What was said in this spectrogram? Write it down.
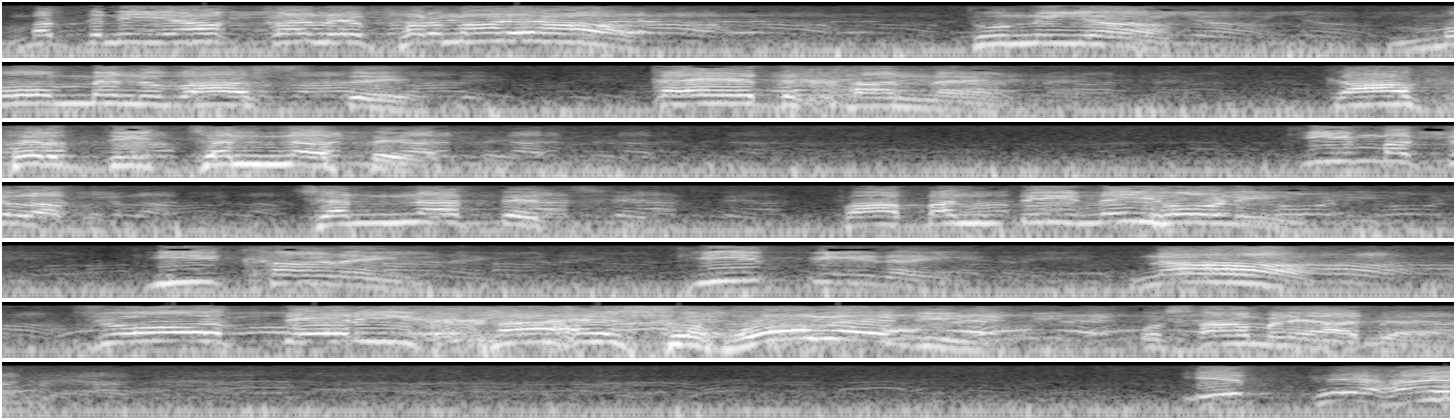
مدنی آقا نے فرمایا، دنیا مومن واسطے قید خانہ ہے، کافر دی جنت کی مطلب؟ جنت پابندی نہیں ہونی۔ کی کھانا کی پینا نہ، جو تیری خواہش ہوے گی وہ سامنے آ جائے۔ اتے ہے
